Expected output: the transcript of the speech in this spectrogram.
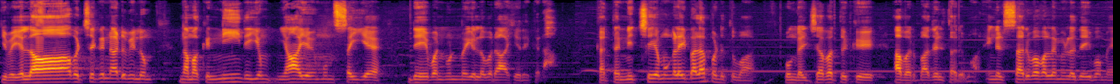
இவை எல்லாவற்றுக்கு நடுவிலும் நமக்கு நீதியும் நியாயமும் செய்ய தேவன் உண்மையுள்ளவராக இருக்கிறார். கர்த்தர் நிச்சயம் உங்களை பலப்படுத்துவார். உங்கள் ஜபத்துக்கு அவர் பதில் தருவார். எங்கள் சர்வ வல்லமுள்ள தெய்வமே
